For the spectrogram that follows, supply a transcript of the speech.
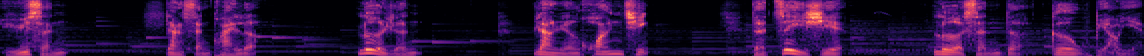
娱神，让神快乐、乐人、让人欢庆的这些乐神的歌舞表演，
